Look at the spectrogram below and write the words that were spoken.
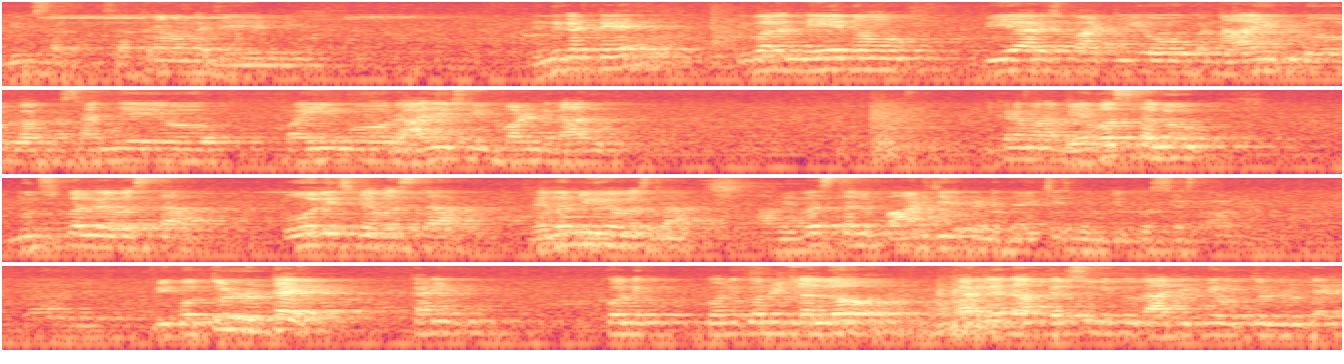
మీరు సక్రమంగా చేయండి. ఎందుకంటే ఇవాళ నేను బీఆర్ఎస్ పార్టీయో ఒక నాయకుడు డాక్టర్ సంజయో ఫైమో రాజేష్ ఇంపార్టెంట్ కాదు. ఇక్కడ మన వ్యవస్థలు మున్సిపల్ వ్యవస్థ పోలీస్ వ్యవస్థ రెవెన్యూ వ్యవస్థ ఆ వ్యవస్థలు పాడు చేయకండి దయచేసి మేము రిక్వెస్ట్ చేస్తా ఉన్నాం. మీకు ఒత్తిళ్ళు ఉంటాయి కానీ కొన్ని కొన్ని కొన్నిట్లలో మరలే నాకు తెలుసు మీకు రాజకీయ ఒత్తిళ్ళు ఉంటాయి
